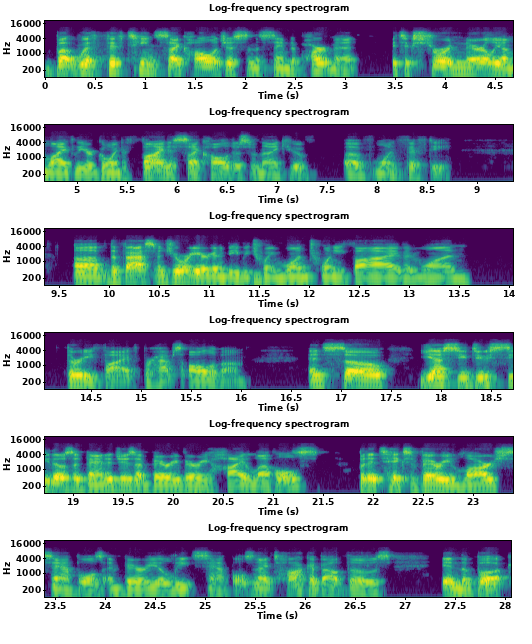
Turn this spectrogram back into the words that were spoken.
but with 15 psychologists in the same department, it's extraordinarily unlikely you're going to find a psychologist with an IQ of, of 150. Uh, the vast majority are going to be between 125 and 135, perhaps all of them. And so, yes, you do see those advantages at very, very high levels, but it takes very large samples and very elite samples. And I talk about those in the book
